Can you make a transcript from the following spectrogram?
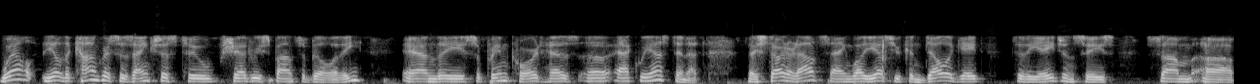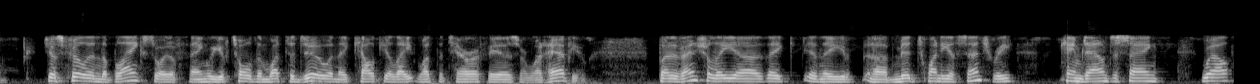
Well, you know, the Congress is anxious to shed responsibility, and the Supreme Court has uh, acquiesced in it. They started out saying, well, yes, you can delegate to the agencies some uh, just fill in the blank sort of thing where you've told them what to do and they calculate what the tariff is or what have you. But eventually, uh, they in the uh, mid 20th century came down to saying, well,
